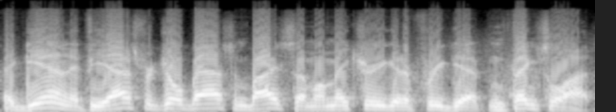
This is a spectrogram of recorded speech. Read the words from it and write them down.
Again, if you ask for Joe Bass and buy some, I'll make sure you get a free gift. And thanks a lot.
